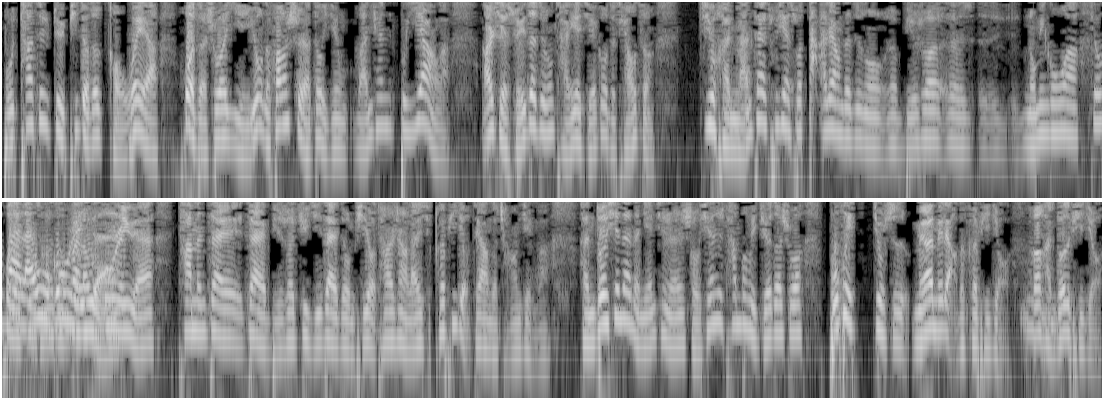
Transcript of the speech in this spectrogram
不，他对对啤酒的口味啊，或者说饮用的方式啊，都已经完全不一样了。而且随着这种产业结构的调整。就很难再出现说大量的这种呃，比如说呃呃农民工啊，就外来务工人员，外来务工人员，他们在在比如说聚集在这种啤酒摊上来喝啤酒这样的场景了。很多现在的年轻人，首先是他们会觉得说不会就是没完没了的喝啤酒，喝很多的啤酒，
